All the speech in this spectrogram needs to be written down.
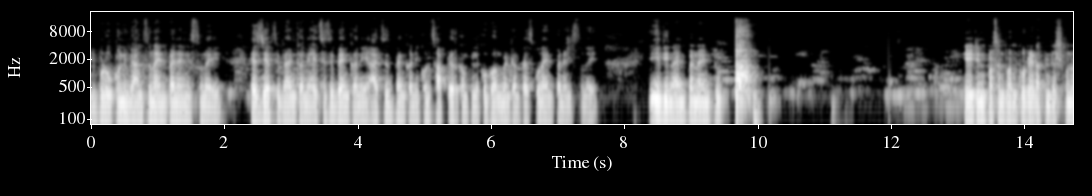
ఇప్పుడు కొన్ని బ్యాంక్స్ నైన్ పై నైన్ ఇస్తున్నాయి. హెచ్డిఎఫ్సి బ్యాంక్ అని ఐసిసి బ్యాంక్ అని యాక్సిస్ బ్యాంక్ అని కొన్ని సాఫ్ట్వేర్ కంపెనీలకు గవర్నమెంట్ ఎంప్లాయీస్కు నైన్ పాయింట్ నైన్ ఇస్తున్నాయి. ఇది nine point nine to eighteen percent వరకు రేట్ ఆఫ్ ఇంట్రెస్ట్ ఉన్న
